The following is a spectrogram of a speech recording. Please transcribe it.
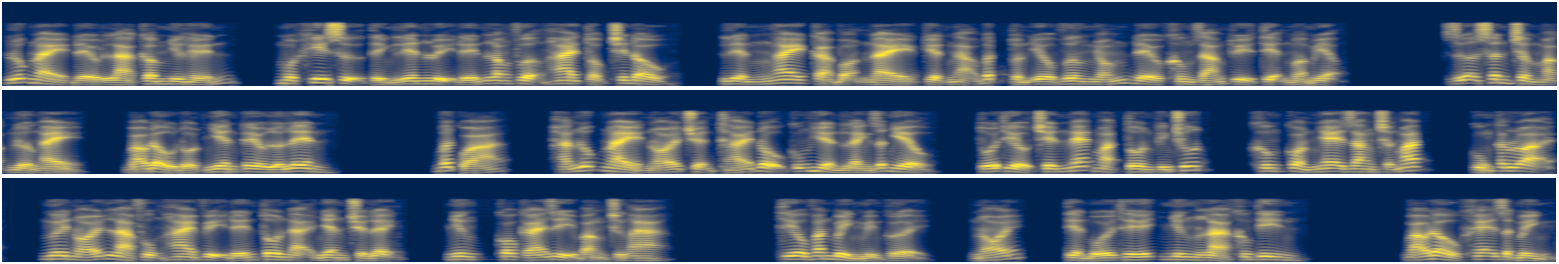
lúc này đều là câm như hến một khi sự tình liên lụy đến long phượng hai tộc trên đầu liền ngay cả bọn này kiệt ngạo bất tuần yêu vương nhóm đều không dám tùy tiện mở miệng. Giữa sân trầm mặc đường này, báo đầu đột nhiên kêu lớn lên. Bất quá hắn lúc này nói chuyện thái độ cũng hiền lành rất nhiều tối thiểu trên nét mặt tôn kính chút không còn nhe răng trận mắt cùng các loại ngươi nói là phụng hai vị đến tôn đại nhân truyền lệnh nhưng có cái gì bằng chứng a? Tiêu văn bình mỉm cười nói tiền bối thế nhưng là không tin. Báo đầu khe giật mình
